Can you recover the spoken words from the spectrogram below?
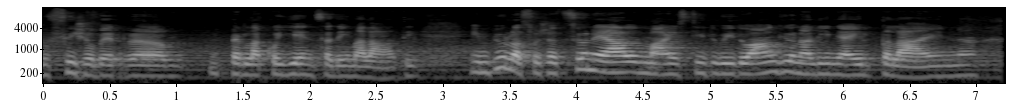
l'ufficio per, per l'accoglienza dei malati. In più l'associazione Alma ha istituito anche una linea helpline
